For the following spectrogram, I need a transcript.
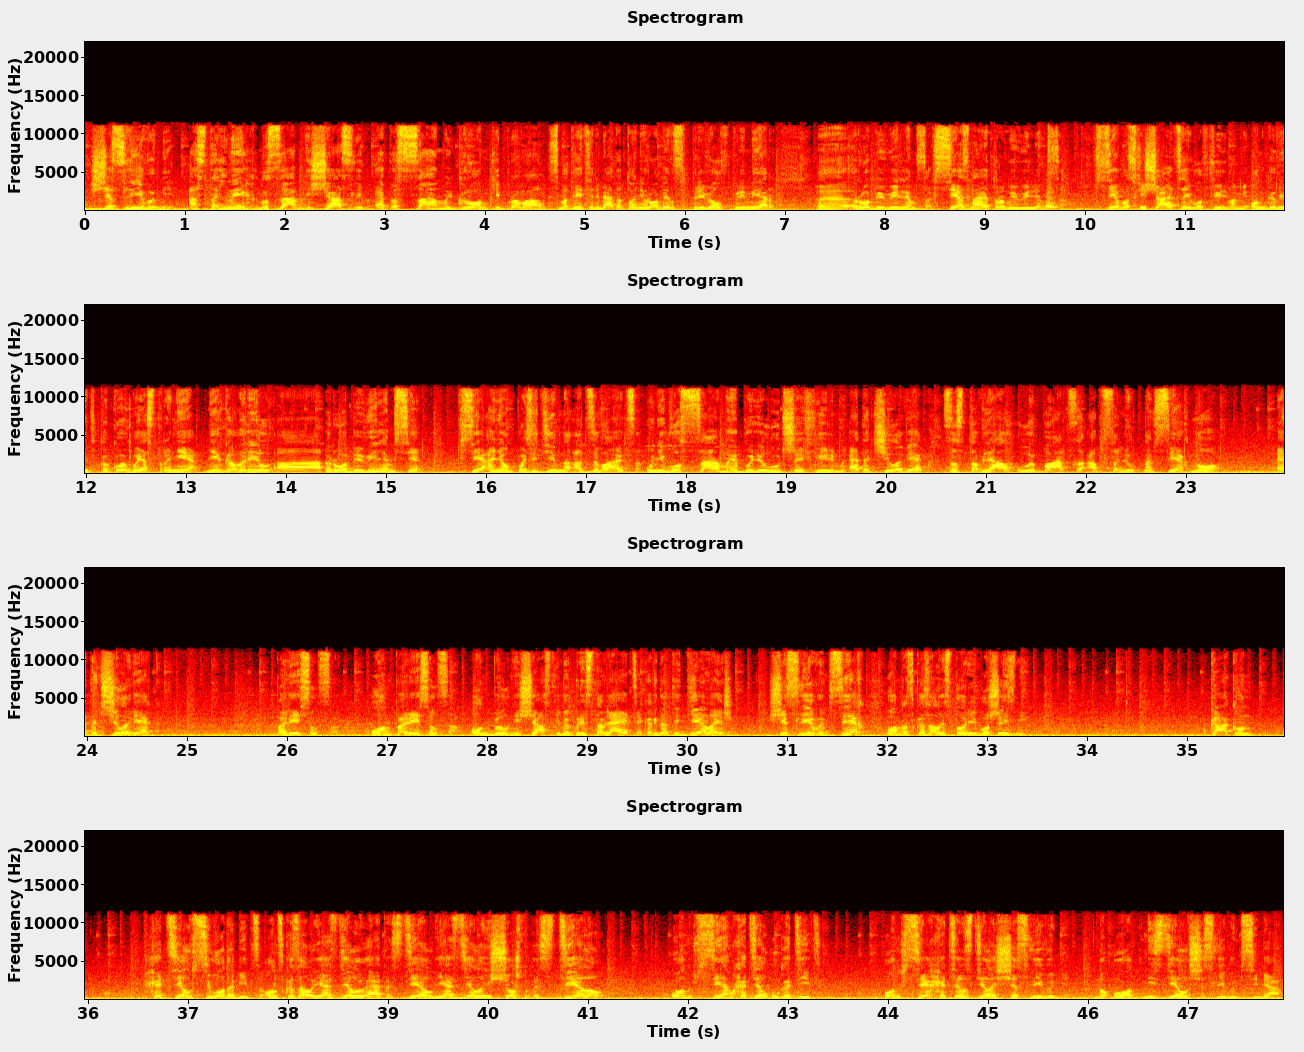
счастливыми остальных, но сам несчастлив, это самый громкий провал. Смотрите, ребята, Тони Робинс привел в пример э, Робби Уильямса. Все знают Робби Уильямса. Все восхищаются его фильмами. Он говорит, в какой бы я стране не говорил о Робби Уильямсе, все о нем позитивно отзываются. У него самые были лучшие фильмы. Этот человек заставлял улыбаться абсолютно всех. Но этот человек повесился. Он повесился, он был несчастлив. Вы представляете, когда ты делаешь счастливым всех, он рассказал историю его жизни. Как он хотел всего добиться. Он сказал, я сделаю это, сделал, я сделаю еще что-то, сделал. Он всем хотел угодить. Он всех хотел сделать счастливыми, но он не сделал счастливым себя.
